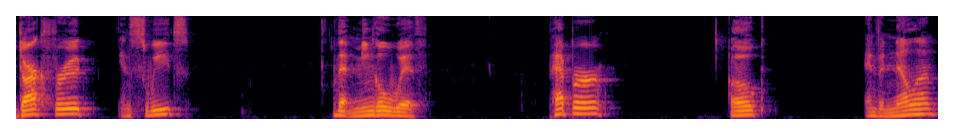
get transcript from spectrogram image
dark fruit and sweets that mingle with pepper, oak, and vanilla.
